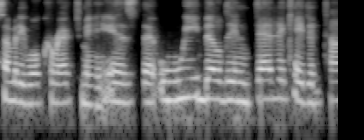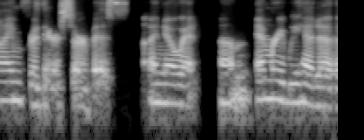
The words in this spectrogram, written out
somebody will correct me, is that we build in dedicated time for their service. I know at um, Emory, we had a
